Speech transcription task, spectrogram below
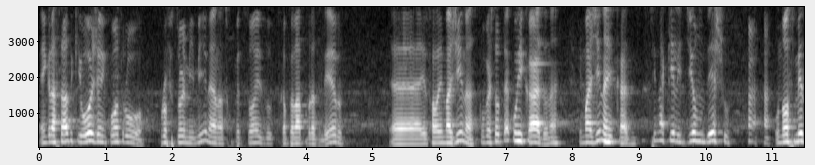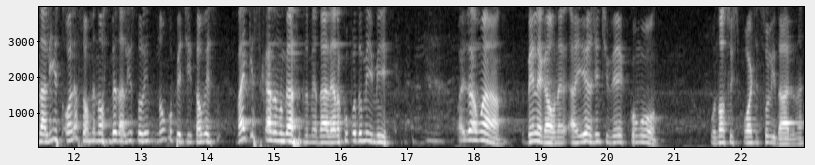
É engraçado que hoje eu encontro o professor Mimi, né, nas competições do Campeonato Brasileiro. É, ele fala, imagina, conversou até com o Ricardo, né? Imagina, Ricardo, se naquele dia eu não deixo o nosso medalhista, olha só, o nosso medalhista olímpico não competir, talvez, vai que esse cara não gasta essa medalha, era culpa do Mimi. Mas é uma, bem legal, né? Aí a gente vê como o nosso esporte é solidário, né?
